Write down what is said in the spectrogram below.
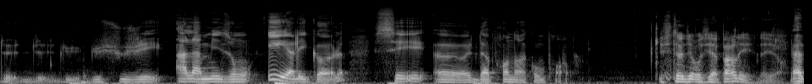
du, sujet à la maison et à l'école, c'est euh, d'apprendre à comprendre. C'est-à-dire aussi à parler, d'ailleurs. Ah,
